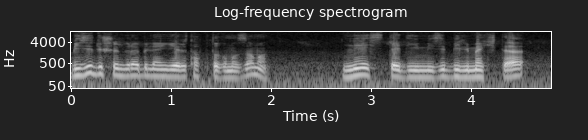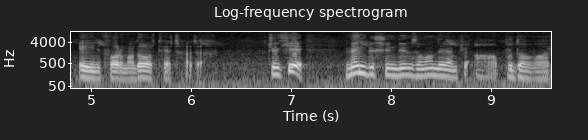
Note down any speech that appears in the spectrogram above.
Bizi düşündürə bilən yeri tapdığımız zaman nə istədiyimizi bilmək də eyni formada ortaya çıxacaq. Çünki mən düşündüyüm zaman deyirəm ki, "A, bu da var,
